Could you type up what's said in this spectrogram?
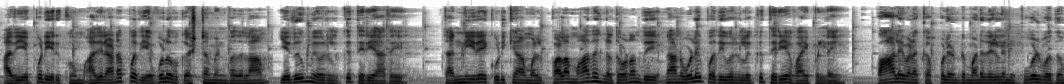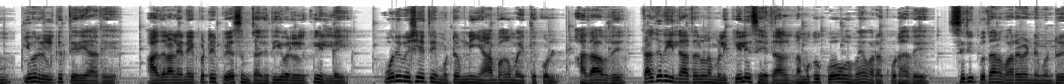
அது எப்படி இருக்கும் அதில் நடப்பது எவ்வளவு கஷ்டம் என்பதெல்லாம் எதுவும் இவர்களுக்கு தெரியாது. தண்ணீரே குடிக்காமல் பல மாதங்கள் தொடர்ந்து நான் உழைப்பது இவர்களுக்கு தெரிய வாய்ப்பில்லை. பாலைவன கப்பல் என்று மனிதர்களை நீ புகழ்வதும் இவர்களுக்கு தெரியாது. அதனால் என்னை பற்றி பேசும் தகுதி இவர்களுக்கு இல்லை. ஒரு விஷயத்தை மட்டும் நீ ஞாபகம் வைத்துக்கொள். அதாவது தகுதி இல்லாதவர்கள் நம்மளை கேலி செய்தால் நமக்கு கோபமே வரக்கூடாது. சிரிப்பு தான் வர வேண்டும் என்று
